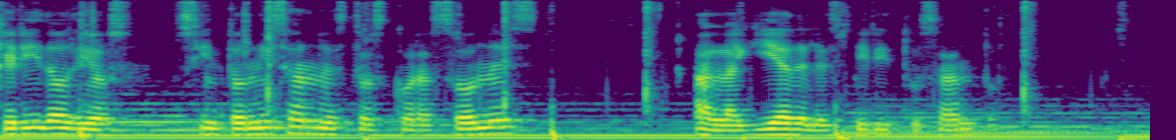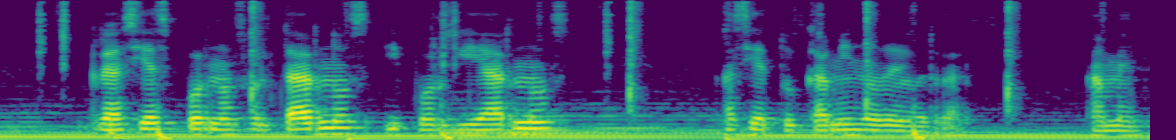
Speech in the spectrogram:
Querido Dios, sintoniza nuestros corazones a la guía del Espíritu Santo. Gracias por no soltarnos y por guiarnos hacia tu camino de verdad. Amén.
